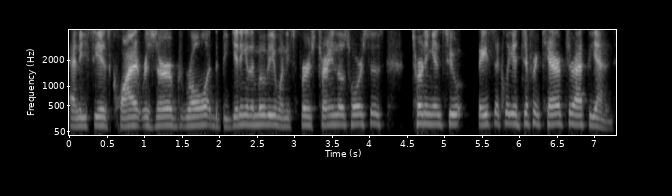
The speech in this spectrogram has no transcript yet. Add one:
And you see his quiet, reserved role at the beginning of the movie when he's first training those horses, turning into basically a different character at the end.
